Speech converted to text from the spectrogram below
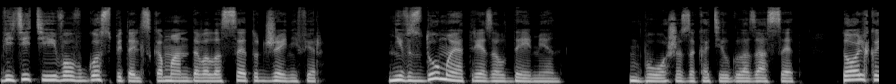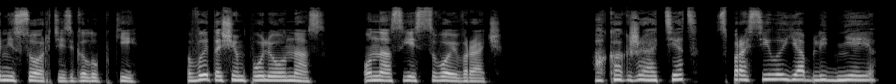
«Везите его в госпиталь», — скомандовала Сету Дженнифер. «Не вздумай», — отрезал Дэмиан. «Боже», — закатил глаза Сет, — «только не ссорьтесь, голубки. Вытащим пулю у нас. У нас есть свой врач». «А как же отец?» — спросила я бледнее.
